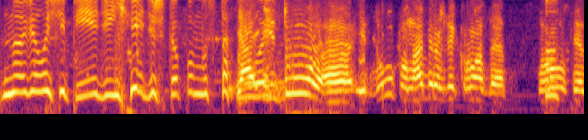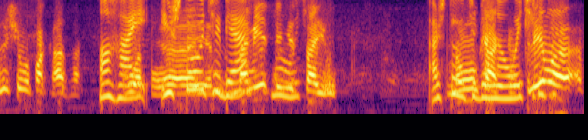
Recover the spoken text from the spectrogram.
на велосипеде едешь, то по Я мостовой. иду, э, иду по набережной Круазет в сторону следующего показа. Ага, и- Вот, и что у э, тебя? На месте не стою. А что Ну, у тебя как, на очереди? слева,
